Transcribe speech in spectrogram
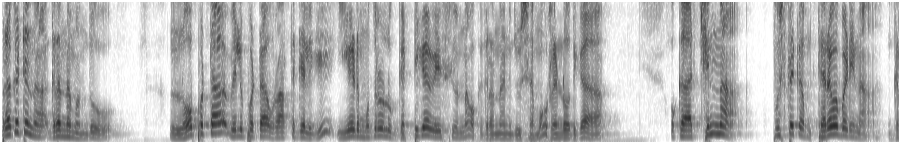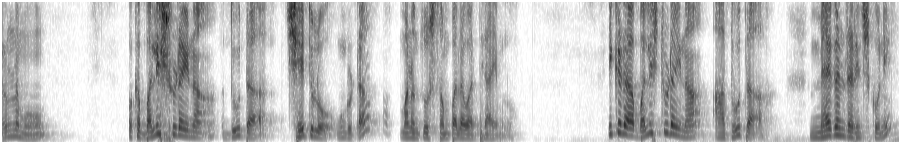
ప్రకటన గ్రంథమందు లోపట వెలుపట వ్రాత కలిగి ఏడు ముద్రలు గట్టిగా వేసి ఉన్న ఒక గ్రంథాన్ని చూసాము రెండవదిగా ఒక చిన్న పుస్తకం తెరవబడిన గ్రంథము ఒక బలిష్ఠుడైన దూత చేతిలో ఉండుట మనం చూస్తాం పదవ అధ్యాయంలో. ఇక్కడ బలిష్ఠుడైన ఆ దూత మేఘం ధరించుకొని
